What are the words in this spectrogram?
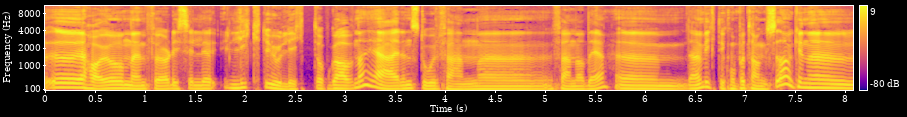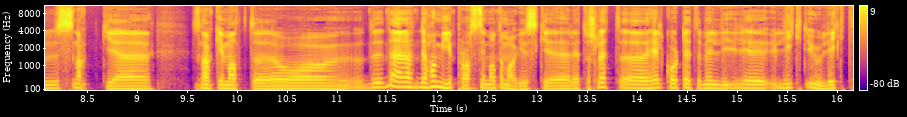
uh, Jeg har jo nevnt før disse likt-ulikt-oppgavene. Jeg er en stor fan, uh, fan av det. Uh, det er en viktig kompetanse da, å kunne snakke, snakke matte. og det, det, er, det, har mye plass i matemagisk, rett og slett. helt kort dette med likt-ulikt.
